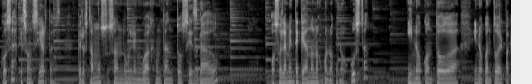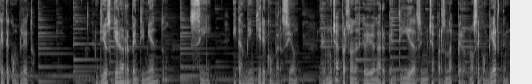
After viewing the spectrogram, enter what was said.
Cosas que son ciertas, pero estamos usando un lenguaje un tanto sesgado o solamente quedándonos con lo que nos gusta y no con toda y no con todo el paquete completo. Dios quiere arrepentimiento, sí, y también quiere conversión. Hay muchas personas que viven arrepentidas, hay muchas personas pero no se convierten.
